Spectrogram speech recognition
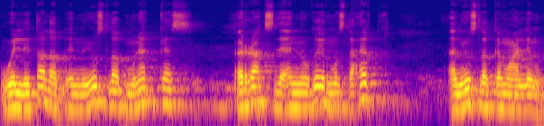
واللي طلب إنه يصلب منكس الرأس لأنه غير مستحق أن يصلب كمعلمه.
